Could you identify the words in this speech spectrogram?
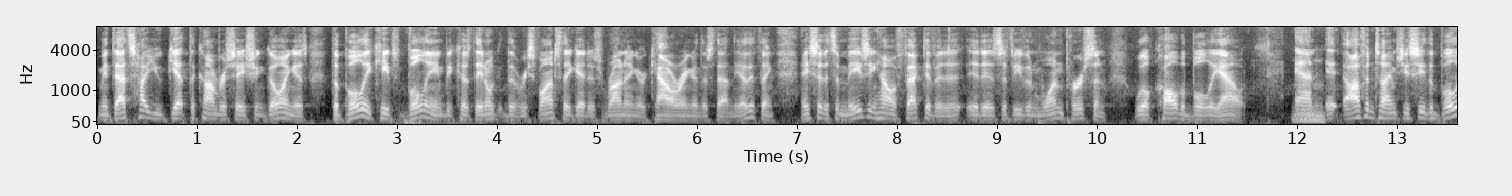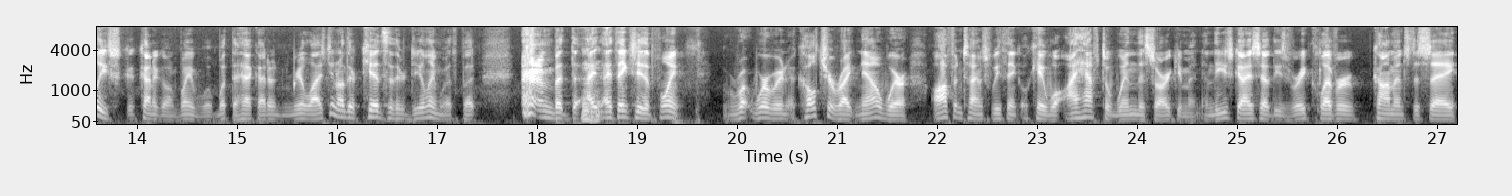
I mean, that's how you get the conversation going. Is the bully keeps bullying because they don't. The response they get is running or cowering or this, that, and the other thing. And he said it's amazing how effective it is if even one person will call the bully out. And mm-hmm. it, oftentimes you see the bullies kind of going, "Wait, what the heck? I didn't realize." You know, they're kids that they're dealing with, but but the, mm-hmm. I, I think to the point, we're in a culture right now where oftentimes we think, okay, well, I have to win this argument. And these guys have these very clever comments to say,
